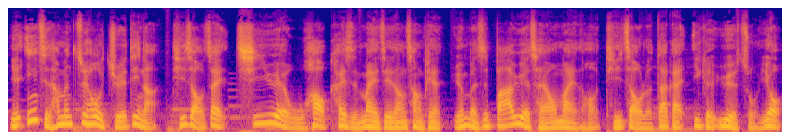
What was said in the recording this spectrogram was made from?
也因此，他们最后决定啊，提早在七月五号开始卖这张唱片。原本是八月才要卖的哦，提早了大概一个月左右。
